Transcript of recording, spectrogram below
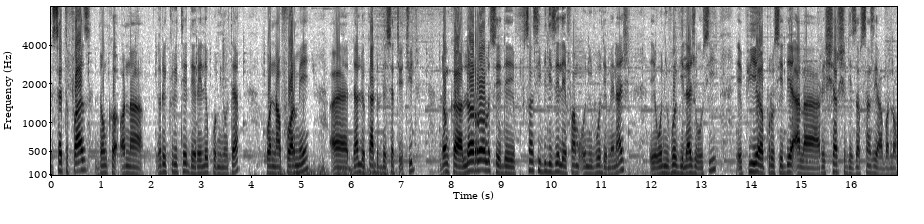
cette phase, donc, on a recruté des relais communautaires qu'on a formés euh, dans le cadre de cette étude. Donc euh, leur rôle, c'est de sensibiliser les femmes au niveau des ménages et au niveau village aussi, et puis procéder à la recherche des absences et abandons.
